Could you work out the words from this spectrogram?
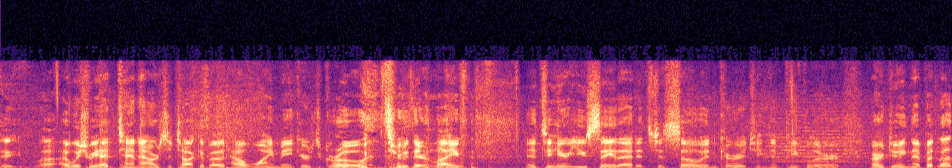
Uh, I wish we had ten hours to talk about how winemakers grow through their life. Uh, to hear you say that, it's just so encouraging that people are, are doing that. But let,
